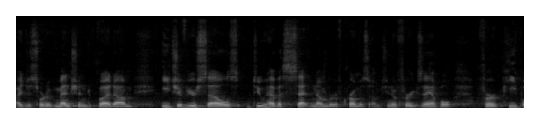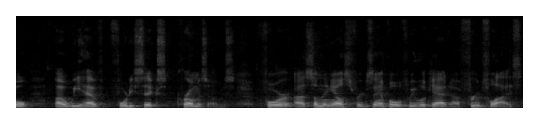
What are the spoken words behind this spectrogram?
I just sort of mentioned, but um, each of your cells do have a set number of chromosomes. You know, for example, for people, uh, we have 46 chromosomes. For uh, something else, for example, if we look at uh, fruit flies,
